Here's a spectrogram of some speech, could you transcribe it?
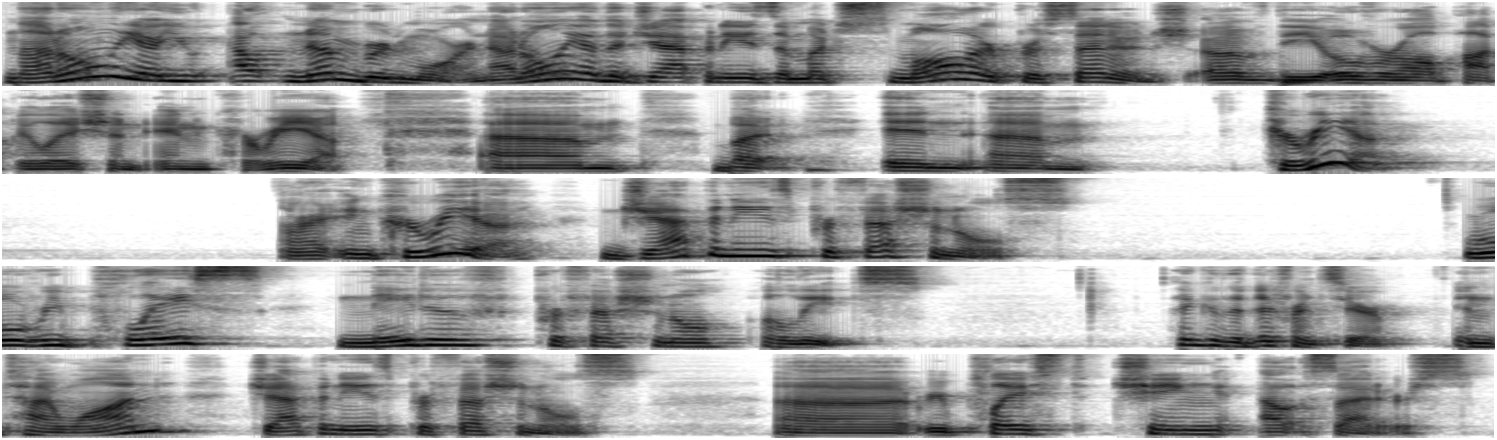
not only are you outnumbered more, not only are the Japanese a much smaller percentage of the overall population in Korea, um, but in um, Korea, all right, in Korea, Japanese professionals will replace native professional elites. Think of the difference here. In Taiwan, Japanese professionals uh, replaced Qing outsiders.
